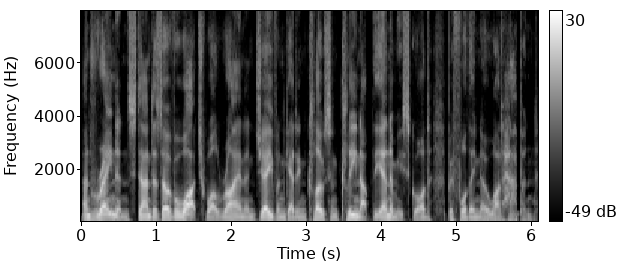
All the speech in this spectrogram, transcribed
and Raynon stand as overwatch while Ryan and Javen get in close and clean up the enemy squad before they know what happened.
